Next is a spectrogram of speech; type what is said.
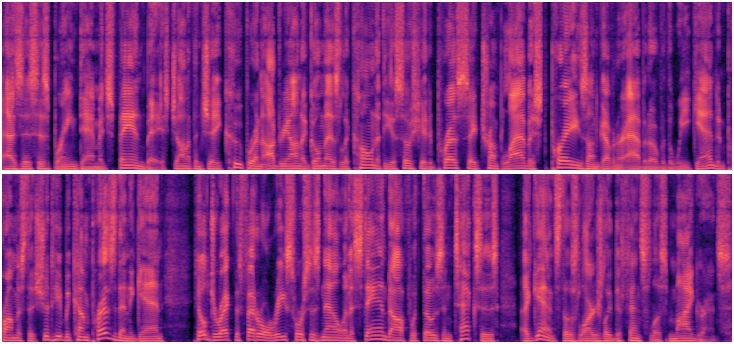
as is his brain damaged fan base. Jonathan J. Cooper and Adriana Gomez Licon at the Associated Press say Trump lavished praise on Governor Abbott over the weekend and promised that should he become president again, he'll direct the federal resources now in a standoff with those in Texas against those largely defenseless migrants.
